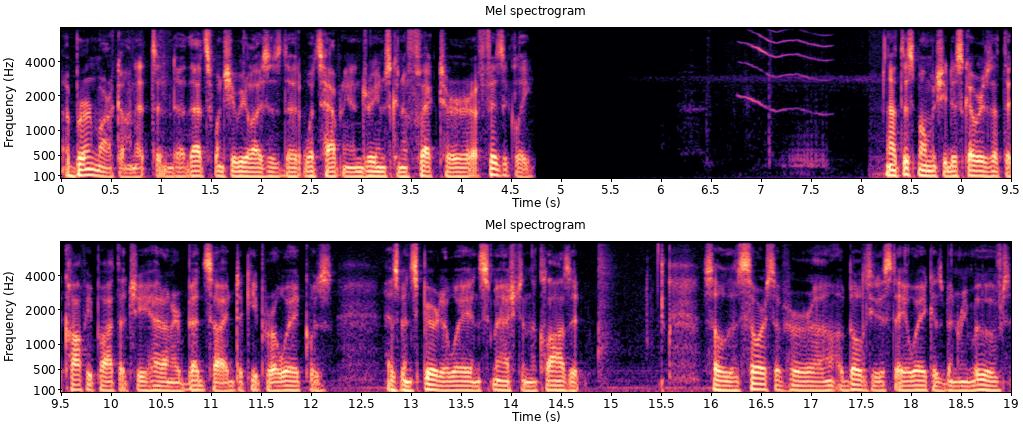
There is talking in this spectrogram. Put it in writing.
a burn mark on it, and uh, that's when she realizes that what's happening in dreams can affect her uh, physically. At this moment, she discovers that the coffee pot that she had on her bedside to keep her awake was has been spirited away and smashed in the closet. So the source of her uh, ability to stay awake has been removed,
